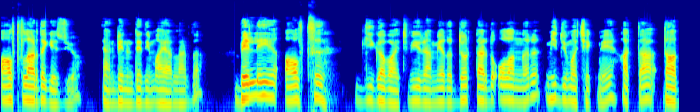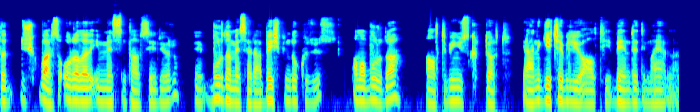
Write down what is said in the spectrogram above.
6'larda geziyor. Yani benim dediğim ayarlarda. Belleği 6 GB VRAM ya da 4'lerde olanları medium'a çekmeyi hatta daha da düşük varsa oralara inmesini tavsiye ediyorum. E, burada mesela 5900 ama burada 6144. Yani geçebiliyor 6'yı benim dediğim ayarlar.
